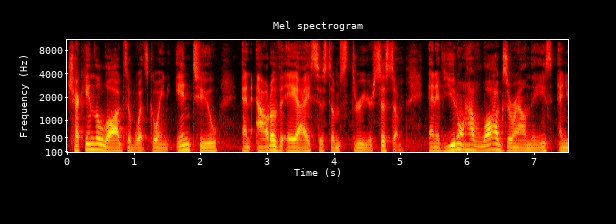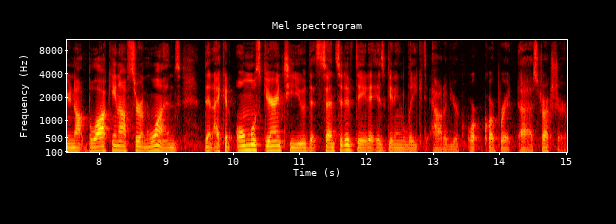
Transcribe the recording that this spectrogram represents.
checking the logs of what's going into and out of AI systems through your system. And if you don't have logs around these and you're not blocking off certain ones, then I can almost guarantee you that sensitive data is getting leaked out of your cor- corporate uh, structure.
